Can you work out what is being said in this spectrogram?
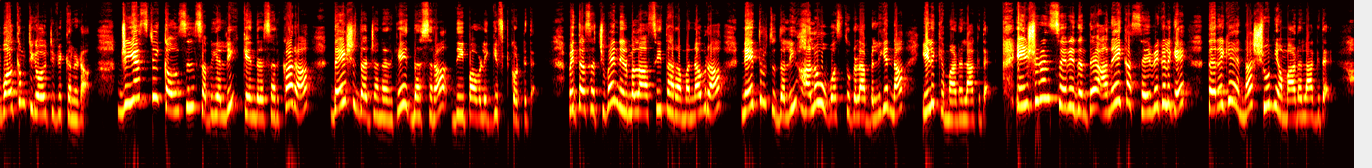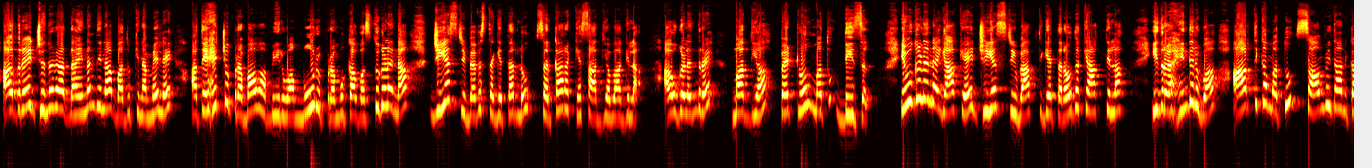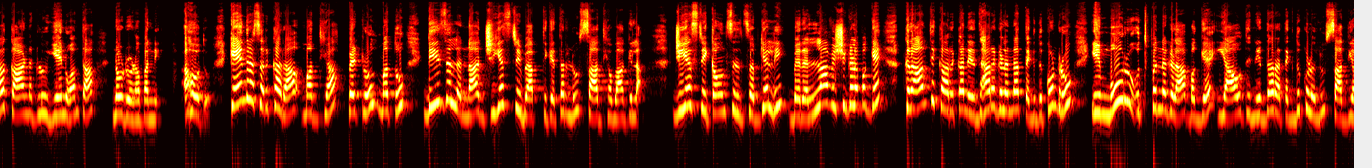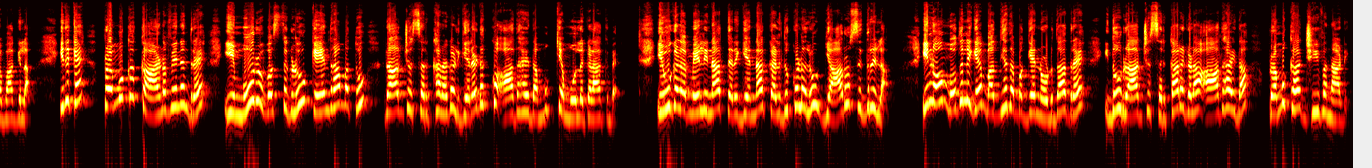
Welcome to TV Kannada GST council ಸಭೆಯಲ್ಲಿ ಕೇಂದ್ರ ಸರ್ಕಾರ ದೇಶದ ಜನರಿಗೆ ದಸರಾ ದೀಪಾವಳಿ ಗಿಫ್ಟ್ ಕೊಟ್ಟಿದೆ ವಿತ್ತ ಸಚಿವೆ ನಿರ್ಮಲಾ ಸೀತಾರಾಮನ್ ಅವರ ನೇತೃತ್ವದಲ್ಲಿ ಹಲವು ವಸ್ತುಗಳ ಬೆಲೆಯನ್ನ ಇಳಿಕೆ ಮಾಡಲಾಗಿದೆ ಇನ್ಶೂರೆನ್ಸ್ ಸೇರಿದಂತೆ ಅನೇಕ ಸೇವೆಗಳಿಗೆ ತೆರಿಗೆಯನ್ನ ಶೂನ್ಯ ಮಾಡಲಾಗಿದೆ ಆದರೆ ಜನರ ದೈನಂದಿನ ಬದುಕಿನ ಮೇಲೆ ಅತಿ ಹೆಚ್ಚು ಪ್ರಭಾವ ಬೀರುವ ಮೂರು ಪ್ರಮುಖ ವಸ್ತುಗಳನ್ನ ಜಿಎಸ್ಟಿ ವ್ಯವಸ್ಥೆಗೆ ತರಲು ಸರ್ಕಾರಕ್ಕೆ ಸಾಧ್ಯವಾಗಿಲ್ಲ ಅವುಗಳೆಂದ್ರೆ ಮದ್ಯ, ಪೆಟ್ರೋಲ್ ಮತ್ತು ಡೀಸೆಲ್. ಇವುಗಳನ್ನ ಯಾಕೆ ಜಿಎಸ್ಟಿ ವ್ಯಾಪ್ತಿಗೆ ತರೋದಕ್ಕೆ ಆಗ್ತಿಲ್ಲ? ಇದರ ಹಿಂದಿರುವ ಆರ್ಥಿಕ ಮತ್ತು ಸಾಂವಿಧಾನಿಕ ಕಾರಣಗಳು ಏನು ಅಂತ ನೋಡೋಣ ಬನ್ನಿ. ಹೌದು. ಕೇಂದ್ರ ಸರ್ಕಾರ ಮದ್ಯ, ಪೆಟ್ರೋಲ್ ಮತ್ತು ಡೀಸೆಲ್ ಅನ್ನ ಜಿಎಸ್ಟಿ ವ್ಯಾಪ್ತಿಗೆ ತರಲು ಸಾಧ್ಯವಾಗಿಲ್ಲ. ಜಿಎಸ್ಟಿ ಕೌನ್ಸಿಲ್ ಸಭೆಯಲ್ಲಿ ಬೇರೆಲ್ಲಾ ವಿಷಯಗಳ ಬಗ್ಗೆ ಕ್ರಾಂತಿಕಾರಕ ನಿರ್ಧಾರಗಳನ್ನ ತೆಗೆದುಕೊಂಡ್ರು ಈ ಮೂರು ಉತ್ಪನ್ನಗಳ ಬಗ್ಗೆ ಯಾವುದೇ ನಿರ್ಧಾರ ತೆಗೆದುಕೊಳ್ಳಲು ಸಾಧ್ಯವಾಗಿಲ್ಲ. ಇದಕ್ಕೆ ಪ್ರಮುಖ ಕಾರಣವೇನೆಂದ್ರೆ ಈ ಮೂರು ವಸ್ತುಗಳು ಕೇಂದ್ರ ಮತ್ತು ರಾಜ್ಯ ಸರ್ಕಾರಗಳು ಎರಡಕ್ಕೂ ಆದಾಯದ ಮುಖ್ಯ ಮೂಲಗಳಾಗಿವೆ. ಇವುಗಳ ಮೇಲಿನ ತೆರಿಗೆಯನ್ನ ಕಳೆದುಕೊಳ್ಳಲು ಯಾರೂ ಸಿದ್ರಿಲ್ಲ ಇನ್ನು ಮೊದಲಿಗೆ ಮದ್ಯದ ಬಗ್ಗೆ ನೋಡೋದಾದ್ರೆ ಇದು ರಾಜ್ಯ ಸರ್ಕಾರಗಳ ಆದಾಯದ ಪ್ರಮುಖ ಜೀವನಾಡಿ.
